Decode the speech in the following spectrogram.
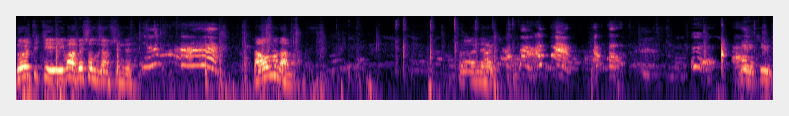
4-2. Eyvah 5 olacağım şimdi. Daha olmadı ama. Atma, atma. Atma. Bir, iki, üç.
